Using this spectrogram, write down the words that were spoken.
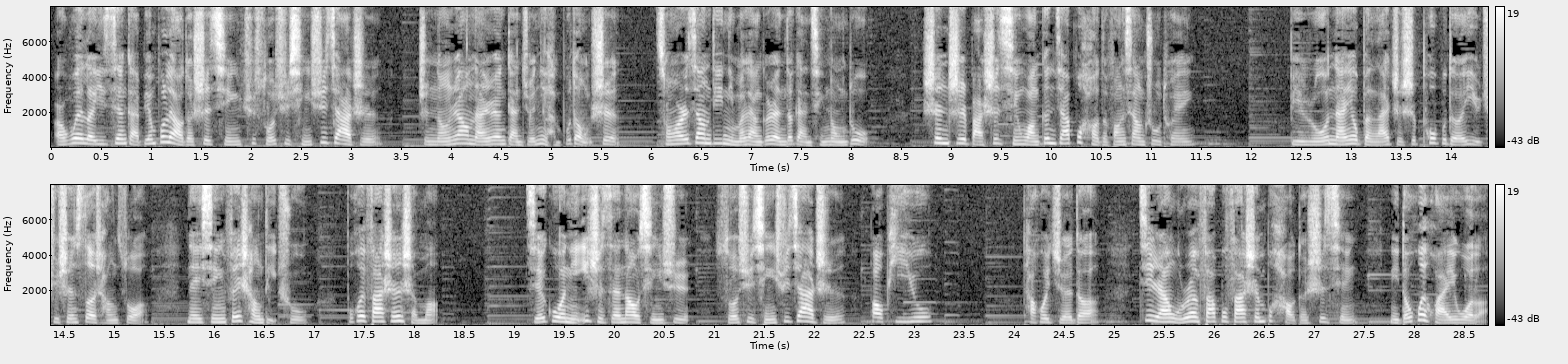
而为了一件改变不了的事情去索取情绪价值，只能让男人感觉你很不懂事，从而降低你们两个人的感情浓度。甚至把事情往更加不好的方向助推，比如男友本来只是迫不得已去声色场所，内心非常抵触，不会发生什么。结果你一直在闹情绪，索取情绪价值，爆 PU，他会觉得，既然无论发不发生不好的事情，你都会怀疑我了，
